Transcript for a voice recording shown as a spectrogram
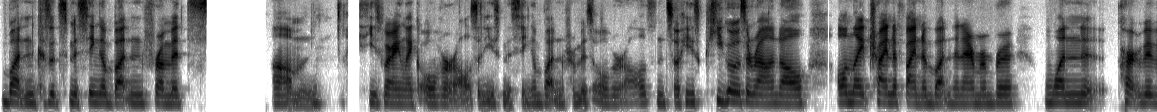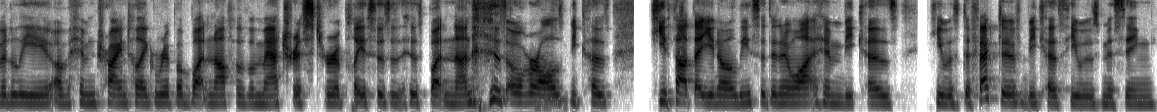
button because it's missing a button from its um he's wearing like overalls and he's missing a button from his overalls. And so he's he goes around all all night trying to find a button. And i remember one part vividly of him trying to like rip a button off of a mattress to replace his, his button on his overalls mm-hmm. because he thought that you know lisa didn't want him because he was defective because he was missing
